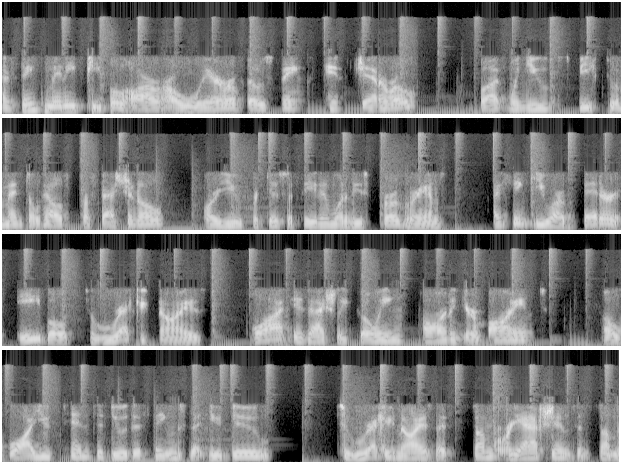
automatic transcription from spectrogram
I think many people are aware of those things in general, but when you speak to a mental health professional or you participate in one of these programs, I think you are better able to recognize what is actually going on in your mind, uh, why you tend to do the things that you do, to recognize that some reactions and some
